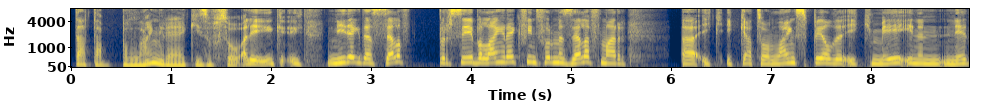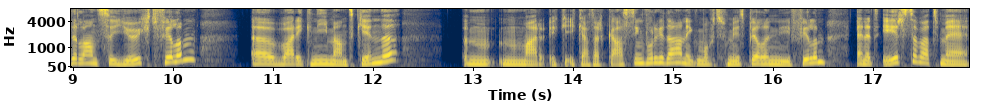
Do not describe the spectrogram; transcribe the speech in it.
dat dat belangrijk is of zo. Ik, niet dat ik dat zelf per se belangrijk vind voor mezelf, maar eh, ik, ik had onlangs speelde ik mee in een Nederlandse jeugdfilm eh, waar ik niemand kende. Maar ik, ik had daar casting voor gedaan. Ik mocht meespelen in die film. En het eerste wat mij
